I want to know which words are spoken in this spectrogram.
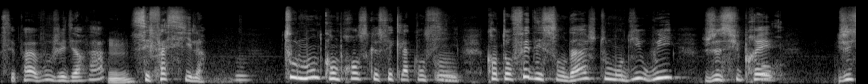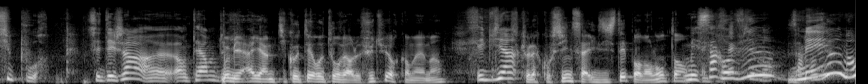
c'est pas à vous que je vais dire ça, Mhm. c'est facile. Tout le monde comprend ce que c'est que la consigne. Quand on fait des sondages, tout le monde dit oui, je suis prêt, Pour. Je suis pour. C'est déjà euh, en termes de. Oui, mais il y a un petit côté retour vers le futur quand même. hein. Eh bien, Parce que la consigne, ça a existé pendant longtemps. Mais ça Exactement. revient. Ça Mais- revient, non?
